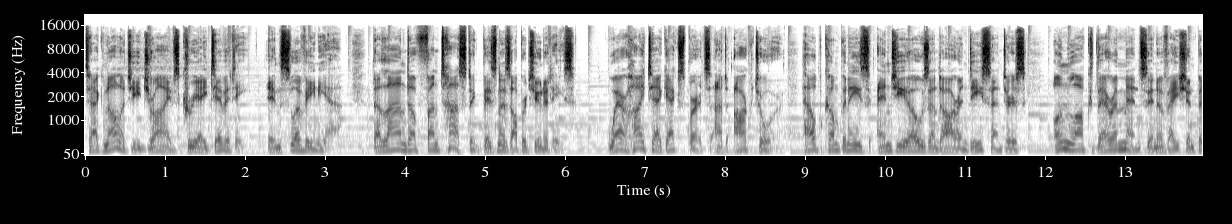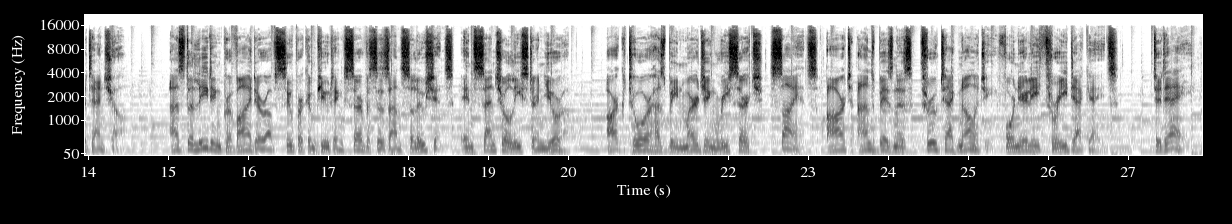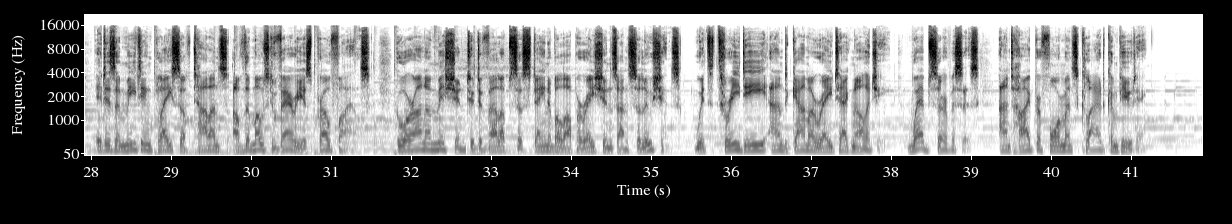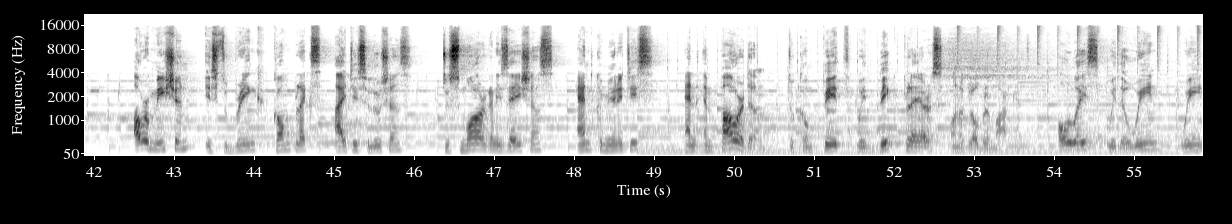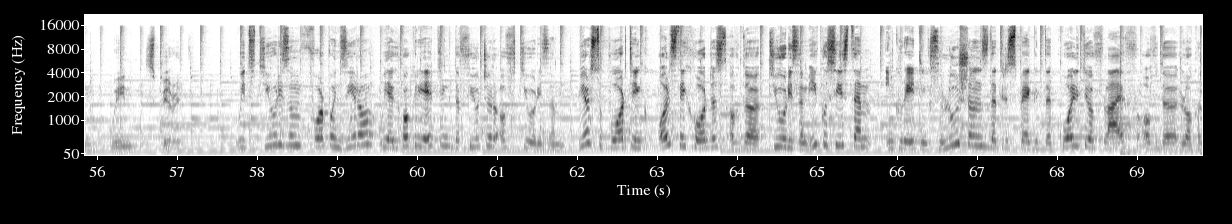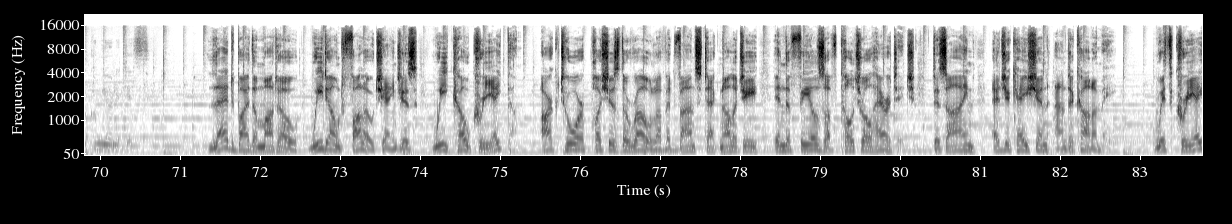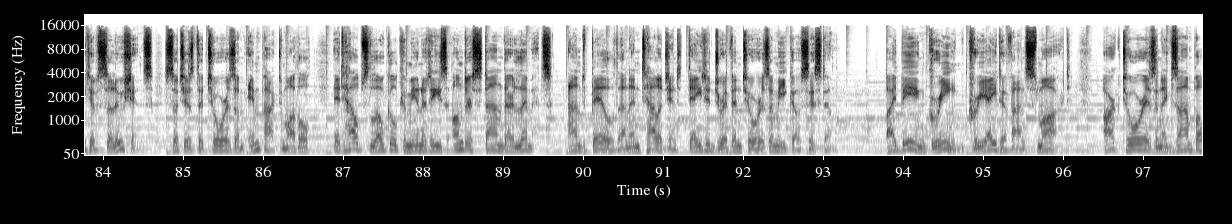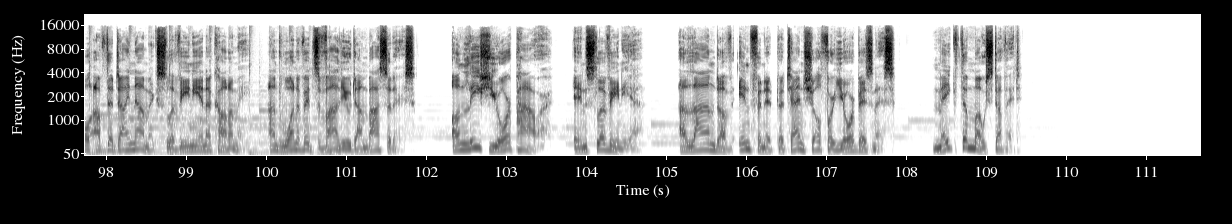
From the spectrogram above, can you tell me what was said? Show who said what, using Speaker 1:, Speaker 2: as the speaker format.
Speaker 1: Technology drives creativity in Slovenia, the land of fantastic business opportunities, where high-tech experts at Arctur help companies, NGOs and R&D centers unlock their immense innovation potential. As the leading provider of supercomputing services and solutions in Central Eastern Europe, Arctur has been merging research, science, art and business through technology for nearly three decades. Today, it is a meeting place of talents of the most various profiles who are on a mission to develop sustainable operations and solutions with 3D and gamma ray technology, web services, and high-performance cloud computing.
Speaker 2: Our mission is to bring complex IT solutions to small organizations and communities and empower them to compete with big players on a global market, always with a win-win-win spirit.
Speaker 3: With Tourism 4.0, we are co-creating the future of tourism. We are supporting all stakeholders of the tourism ecosystem in creating solutions that respect the quality of life of the local communities.
Speaker 1: Led by the motto, we don't follow changes, we co-create them, Arctur pushes the role of advanced technology in the fields of cultural heritage, design, education and economy. With creative solutions, such as the Tourism Impact Model, it helps local communities understand their limits and build an intelligent data-driven tourism ecosystem. By being green, creative and smart, Arctur is an example of the dynamic Slovenian economy and one of its valued ambassadors. Unleash your power in Slovenia, a land of infinite potential for your business. Make the most of it.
